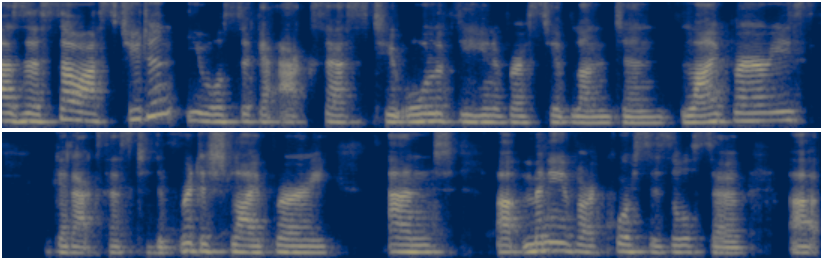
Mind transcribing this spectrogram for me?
As a SOAS student, you also get access to all of the University of London libraries, you get access to the British Library, and uh, many of our courses also uh,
